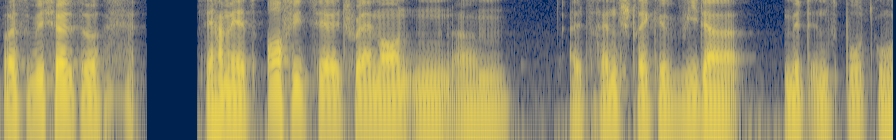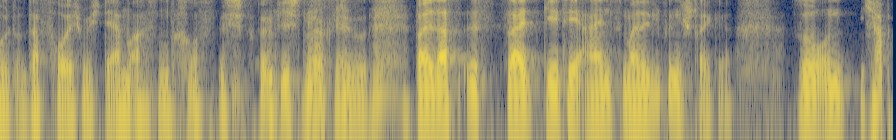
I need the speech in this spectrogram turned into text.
was mich halt so. Sie haben ja jetzt offiziell Trail Mountain ähm, als Rennstrecke wieder mit ins Boot geholt und da freue ich mich dermaßen drauf. Ich freue mich nur okay. auf diese, weil das ist seit GT1 meine Lieblingsstrecke. So und ich habe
